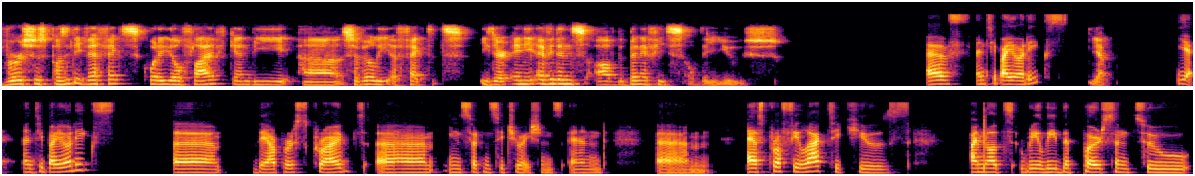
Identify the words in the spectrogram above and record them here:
versus positive effects, quality of life can be uh, severely affected. Is there any evidence of the benefits of the use? Of antibiotics? Yeah. Yeah, antibiotics, uh, they are prescribed um, in certain situations. And um, as prophylactic use, I'm not really the person to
